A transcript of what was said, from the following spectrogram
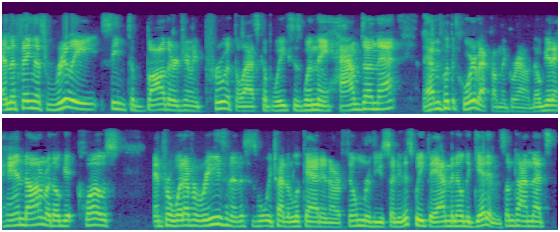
And the thing that's really seemed to bother Jeremy Pruitt the last couple weeks is when they have done that, they haven't put the quarterback on the ground. They'll get a hand on him or they'll get close. And for whatever reason, and this is what we try to look at in our film review study this week, they haven't been able to get him. Sometimes that's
